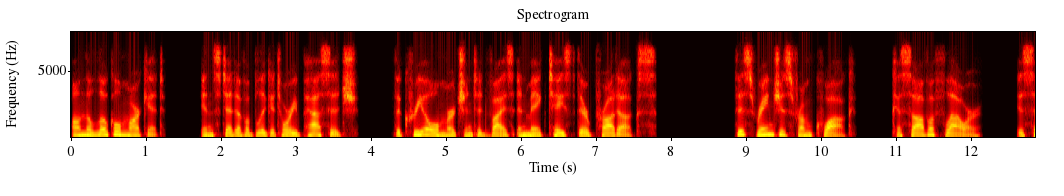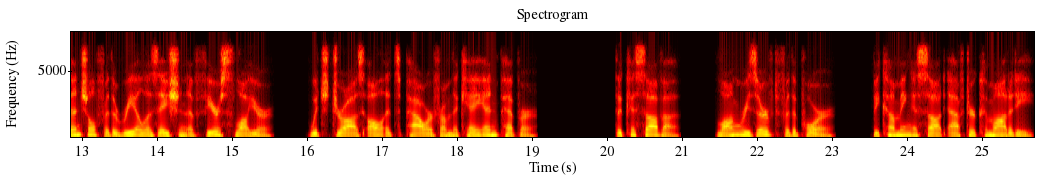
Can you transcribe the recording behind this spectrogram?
On the local market, instead of obligatory passage, the Creole merchant advise and make taste their products. This ranges from couac, cassava flour, essential for the realization of fierce lawyer, which draws all its power from the cayenne pepper. The cassava, long reserved for the poor, becoming a sought-after commodity,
